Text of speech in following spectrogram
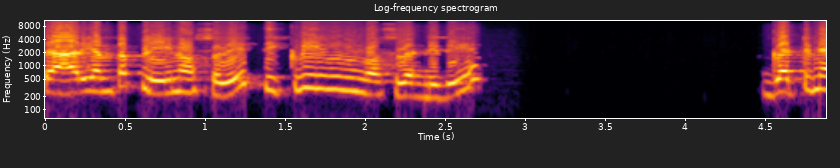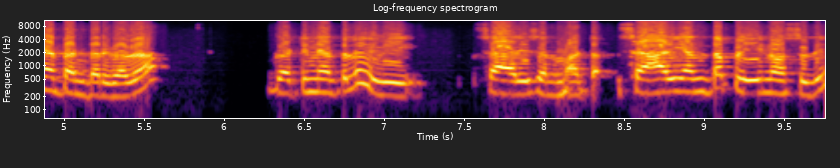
శారీ అంతా ప్లెయిన్ వస్తుంది. థిక్ వీవింగ్ వస్తుందండి ఇది. గట్టి నేత అంటారు కదా? గట్టి నేతలు ఇవి శారీస్ అన్నమాట. శారీ అంతా ప్లెయిన్ వస్తుంది.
